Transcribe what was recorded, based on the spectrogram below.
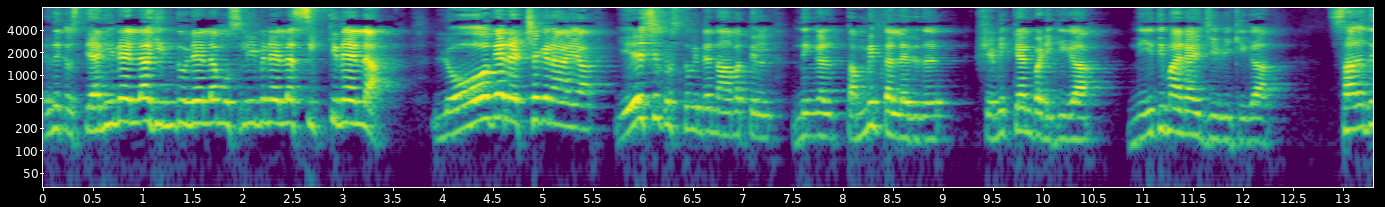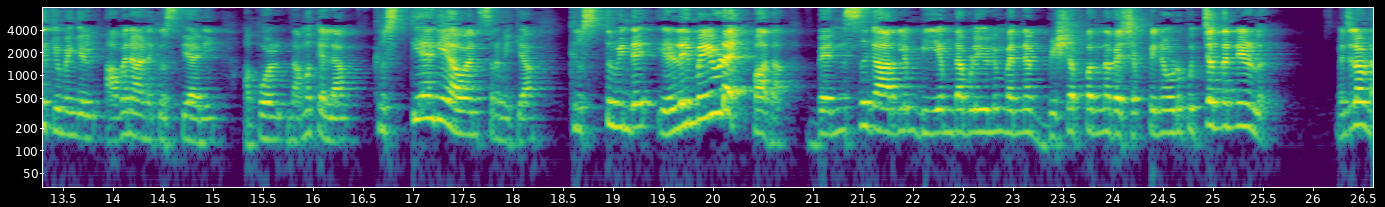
ഇത് ക്രിസ്ത്യാനിനെ അല്ല ഹിന്ദുവിനെ അല്ല മുസ്ലിമിനെ അല്ല സിഖിനെ അല്ല ലോകരക്ഷകനായ യേശു ക്രിസ്തുവിന്റെ നാമത്തിൽ നിങ്ങൾ തമ്മിൽ തല്ലരുത് ക്ഷമിക്കാൻ പഠിക്കുക നീതിമാനായി ജീവിക്കുക. സാധിക്കുമെങ്കിൽ അവനാണ് ക്രിസ്ത്യാനി. അപ്പോൾ നമുക്കെല്ലാം ക്രിസ്ത്യാനിയാവാൻ ശ്രമിക്കാം. ക്രിസ്തുവിന്റെ എളിമയുടെ പാത. ബെൻസ് കാറിലും ബി എം ഡബ്ല്യൂലും പിന്നെ ബിഷപ്പ് എന്ന വിശപ്പിനോട് പുച്ഛം തന്നെയുള്ളു. മനസ്സിലാവണ്ട?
